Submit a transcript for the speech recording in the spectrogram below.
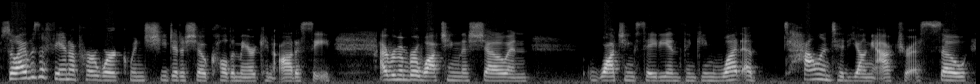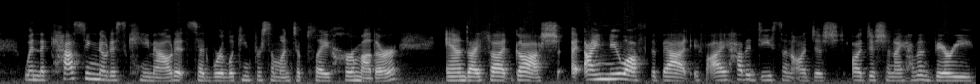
So I was a fan of her work when she did a show called American Odyssey. I remember watching this show and watching Sadie and thinking, what a talented young actress. So when the casting notice came out, it said we're looking for someone to play her mother. And I thought, gosh, I, knew off the bat if I have a decent audition, audition, I have a very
